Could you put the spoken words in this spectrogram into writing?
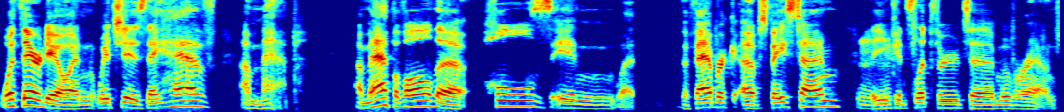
what they're doing, which is they have a map, a map of all the holes in what the fabric of space time that you Mhm. can slip through to move around.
